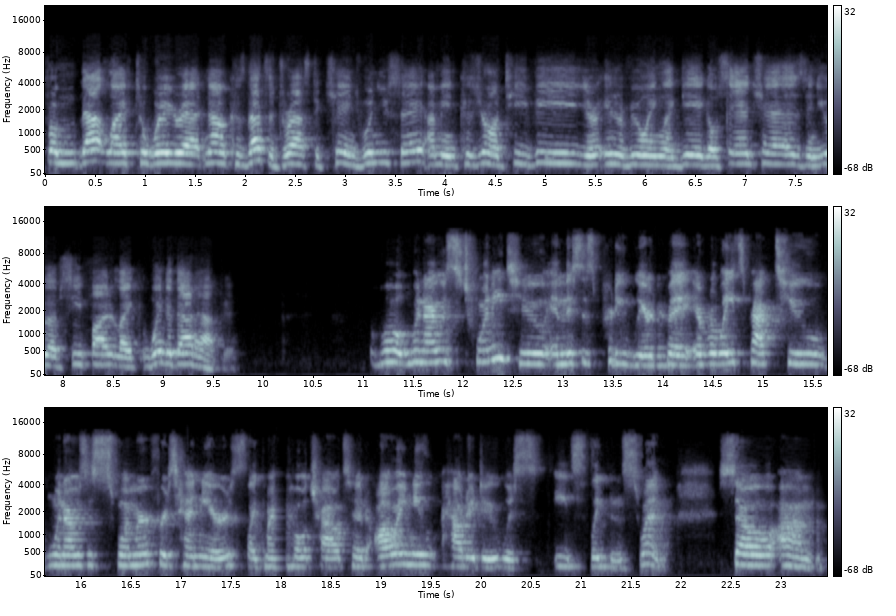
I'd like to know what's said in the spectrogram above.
from that life to where you're at now? Because that's a drastic change, wouldn't you say? I mean, because you're on TV, you're interviewing like Diego Sanchez and UFC fighter. Like, when did that happen? Well, when I was 22, and this is pretty weird, but it relates back to when I was a swimmer for 10 years, like my whole childhood. All I knew how to do was eat, sleep, and swim. So um,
